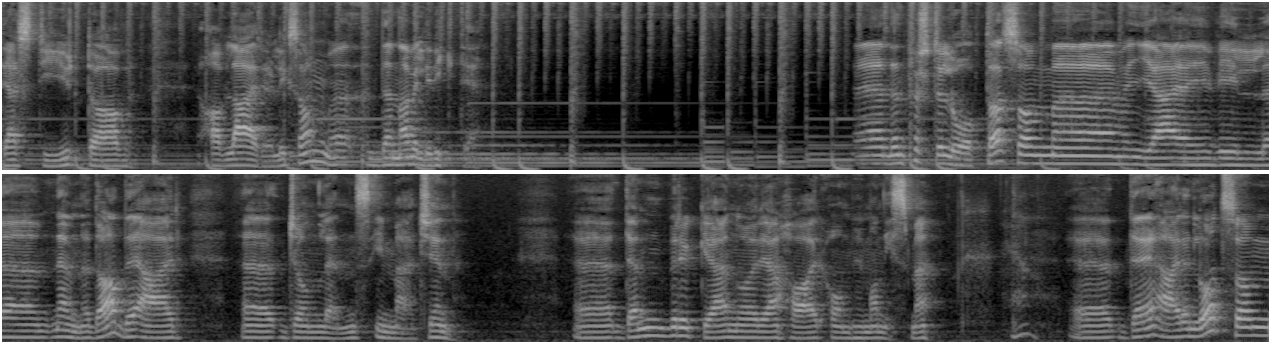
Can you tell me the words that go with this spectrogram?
det er styrt av, av lærer, liksom, den er veldig viktig. Den første låta som jeg vil nevne da, det er John Lennons 'Imagine'. Den bruker jeg når jeg har om humanisme. Ja. Det er en låt som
